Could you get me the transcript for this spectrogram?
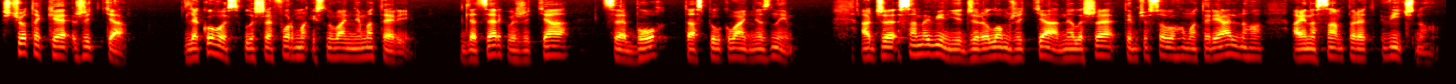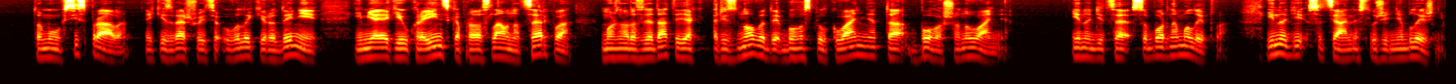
Що таке життя? Для когось лише форма існування матерії. Для церкви життя це Бог та спілкування з ним. Адже саме він є джерелом життя не лише тимчасового матеріального, а й насамперед вічного. Тому всі справи, які звершуються у великій родині, ім'я як і Українська православна церква, можна розглядати як різновиди богоспілкування та богошанування. Іноді це соборна молитва, іноді соціальне служіння ближнім.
